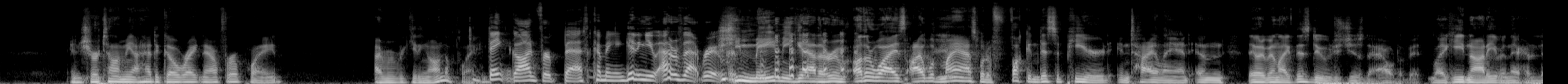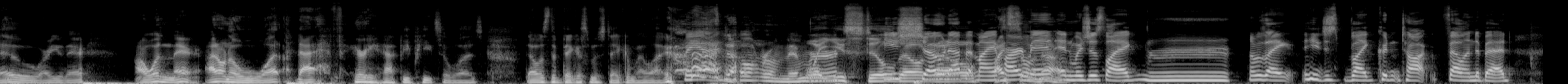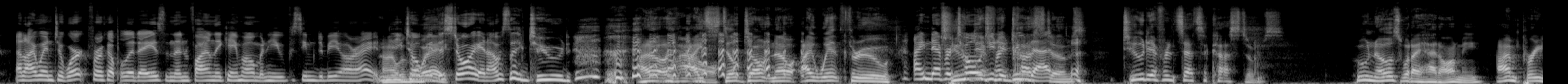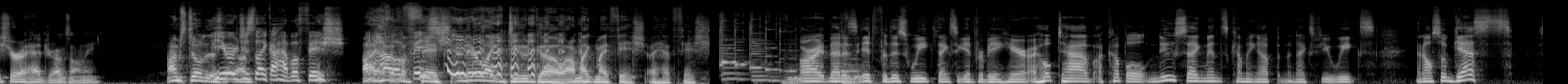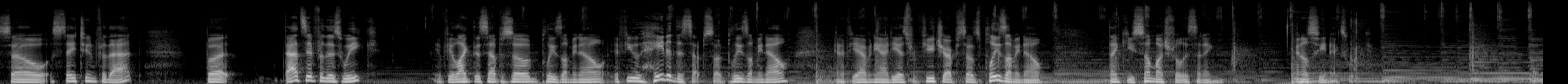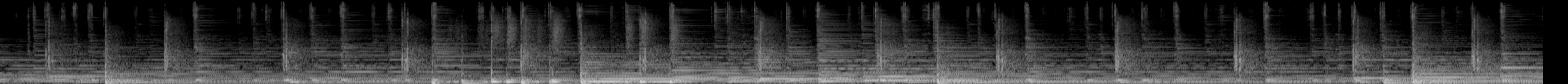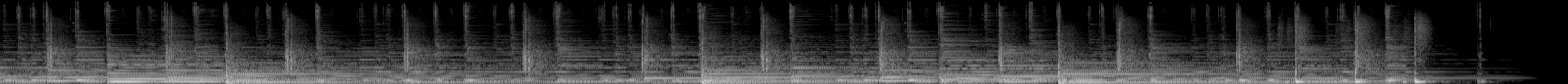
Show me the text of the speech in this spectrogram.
and sure telling me I had to go right now for a plane. I remember getting on the plane. thank God for Beth coming and getting you out of that room. She made me get out of the room. Otherwise, I would my ass would have fucking disappeared in Thailand and they would have been like, This dude is just out of it. Like he's not even there. Hello, are you there? I wasn't there. I don't know what that very happy pizza was. That was the biggest mistake of my life. Yeah. I don't remember. Wait, you still he don't showed up at my apartment and was just like "Mm." i was like he just like couldn't talk fell into bed and i went to work for a couple of days and then finally came home and he seemed to be all right and I he was told me the story and i was like dude I don't. I still don't know. I went through. I never two told you to different do that. customs, two different sets of customs. Who knows what I had on me? I'm pretty sure I had drugs on me. I'm still. This you were just I'm- like i have a fish I have a fish. and they're like, dude, go. I'm like, my fish. I have fish. All right, that is it for this week. Thanks again for being here. I hope to have a couple new segments coming up in the next few weeks and also guests. So stay tuned for that. But that's it for this week. If you like this episode, please let me know. If you hated this episode, please let me know. And if you have any ideas for future episodes, please let me know. Thank you so much for listening, and I'll see you next week.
